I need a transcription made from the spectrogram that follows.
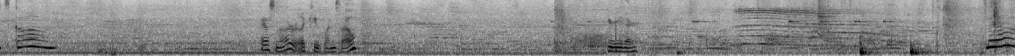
It's gone. They have some other really cute ones though. Here either. No.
